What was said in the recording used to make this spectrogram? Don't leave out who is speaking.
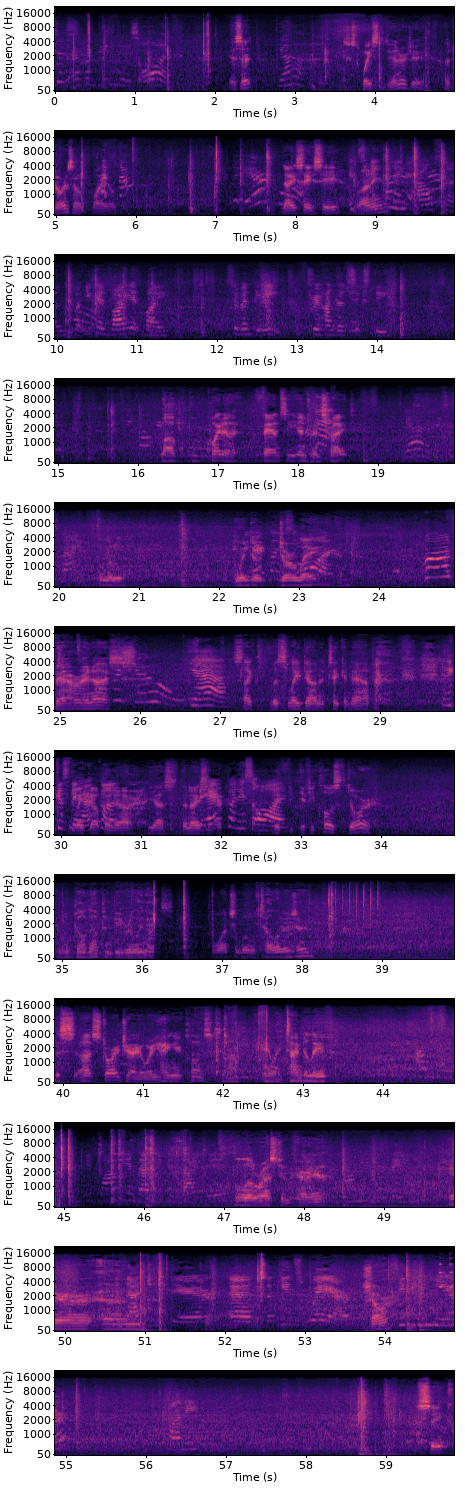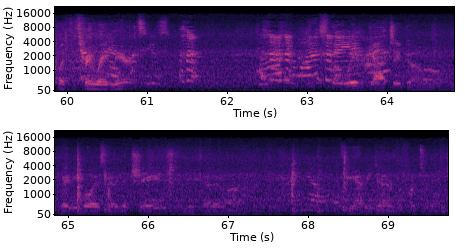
Speaker 1: this is air conditioning is on.
Speaker 2: Is it?
Speaker 1: Yeah.
Speaker 2: Just wasted energy. The door's up wide open.
Speaker 3: The air
Speaker 2: Nice AC
Speaker 1: It's
Speaker 2: running.
Speaker 1: 89,000, but you can buy it by 78, 360.
Speaker 2: Wow, quite a fancy entrance, right?
Speaker 1: Yeah, this is nice.
Speaker 2: The little
Speaker 1: And
Speaker 2: window
Speaker 1: aircon is
Speaker 2: doorway.
Speaker 3: Mom,
Speaker 2: Very nice.
Speaker 1: Yeah,
Speaker 2: It's like let's lay down and take a nap.
Speaker 1: because the
Speaker 2: Wake up in
Speaker 1: aircon,
Speaker 2: our yes, the nice
Speaker 1: the
Speaker 2: air.
Speaker 1: aircon is on.
Speaker 2: If, if you close the door, it will build up and be really nice. Watch a little television. This uh, storage area where you hang your clothes. So, anyway, time to leave.
Speaker 3: If mommy and daddy can buy this,
Speaker 2: The little restroom area
Speaker 3: mommy can stay
Speaker 2: here
Speaker 1: and
Speaker 2: and
Speaker 1: that's there. And the kids where?
Speaker 2: shower.
Speaker 1: Sitting in here. Honey.
Speaker 2: Sink with the three-way mirror.
Speaker 3: Excuse Because I want to
Speaker 2: But we've got to go. Baby boy's got to get changed, and we've got to uh, be having dinner before too long.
